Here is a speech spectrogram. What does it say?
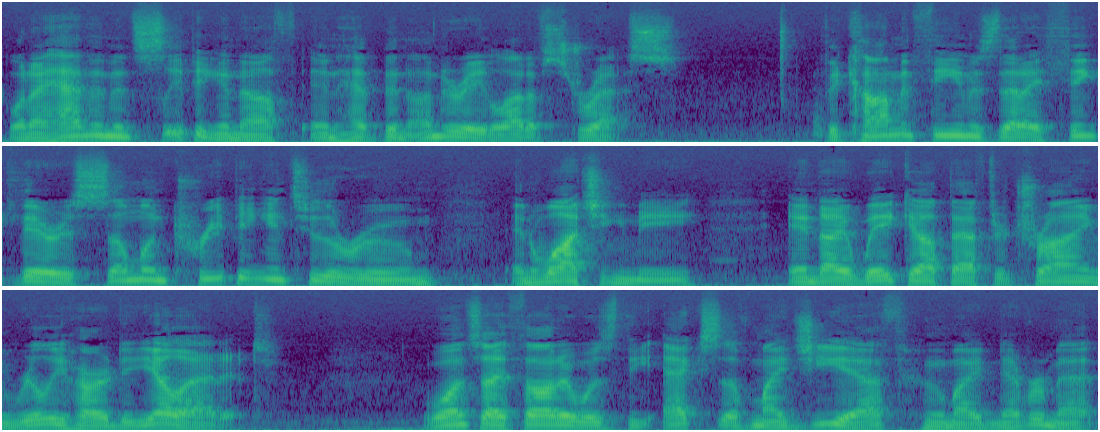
when I haven't been sleeping enough and have been under a lot of stress. The common theme is that I think there is someone creeping into the room and watching me, and I wake up after trying really hard to yell at it. Once I thought it was the ex of my GF, whom I'd never met,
